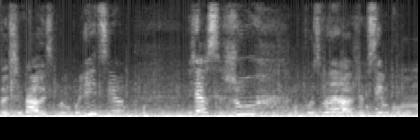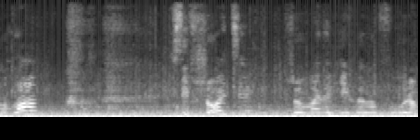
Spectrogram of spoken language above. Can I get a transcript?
Дочекались ми поліцію. Я сижу, позвонила вже всім, кому могла. Всі в шоці, що в мене в'їхала фура.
